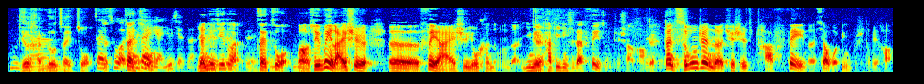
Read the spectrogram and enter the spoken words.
目有很多在做。在做，在正在做研究阶段，研究对阶段对对在做嗯啊，所以未来是呃肺癌是有可能的，因为它毕竟是在肺组织上啊。对但磁共振呢，确实查肺呢效果并不是特别好，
